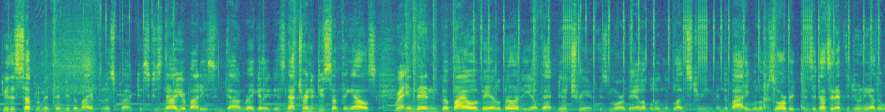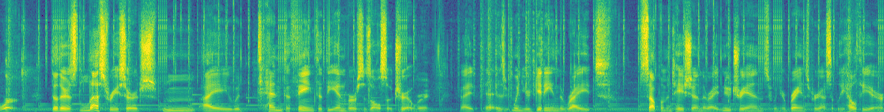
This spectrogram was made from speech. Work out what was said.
do the supplement, then do the mindfulness practice because now your body's down regulated. It's not trying to do something else. Right. And then the bioavailability of that nutrient is more available in the bloodstream and the body will absorb it because it doesn't have to do any other work. Though there's less research, mm, I would tend to think that the inverse is also true. Right. Right. As when you're getting the right supplementation, the right nutrients, when your brain's progressively healthier,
